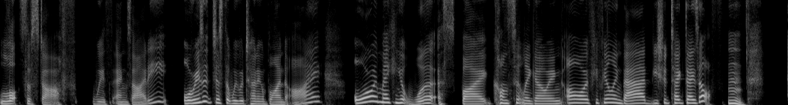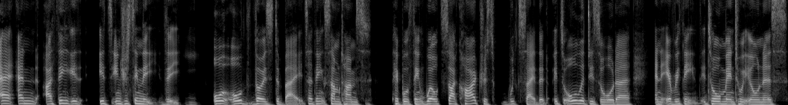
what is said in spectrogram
lots of staff with anxiety? Or is it just that we were turning a blind eye? Or are we making it worse by constantly going, oh, if you're feeling bad, you should take days off? Mm. And, and, I think it, it's interesting that, that all, all those debates, I think sometimes people think, well, psychiatrists would say that it's all a disorder and everything, it's all mental illness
